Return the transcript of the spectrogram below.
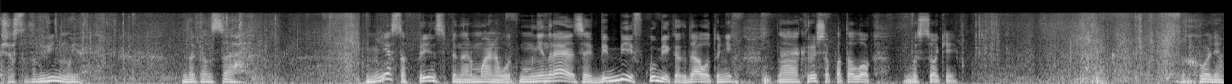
Сейчас отодвинем ее до конца. Место, в принципе, нормально. Вот мне нравится в Биби, в Кубе, когда вот у них э, крыша, потолок высокий. Выходим.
